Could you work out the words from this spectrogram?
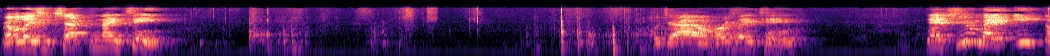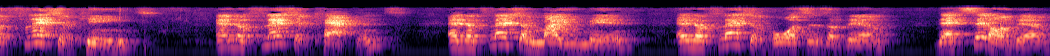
Revelation chapter 19. Put your eye on verse 18. That you may eat the flesh of kings, and the flesh of captains, and the flesh of mighty men, and the flesh of horses of them that sit on them,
